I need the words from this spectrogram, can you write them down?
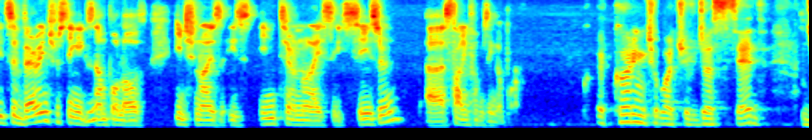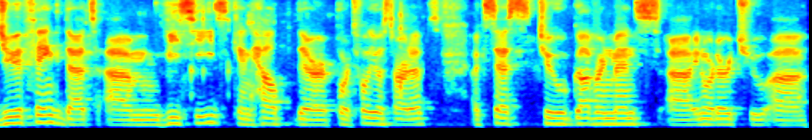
it's a very interesting example of internalization uh, starting from Singapore according to what you've just said, do you think that um, VCs can help their portfolio startups access to governments uh, in order to uh,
